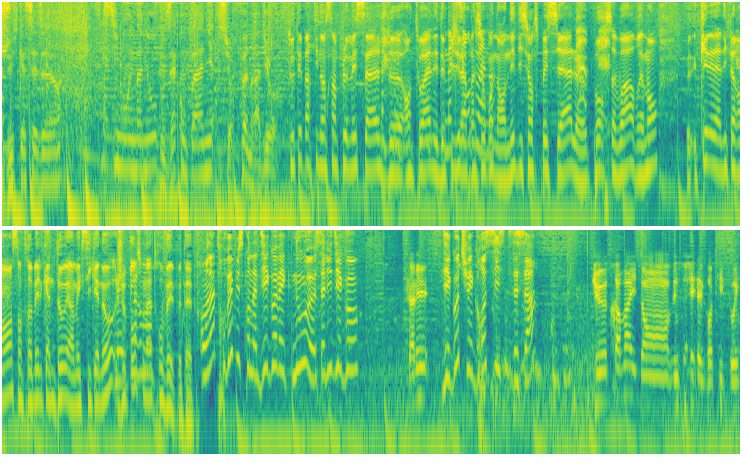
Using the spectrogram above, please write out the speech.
Jusqu'à 16h, Simon et Mano vous accompagnent sur Fun Radio. Tout est parti d'un simple message de Antoine et depuis j'ai l'impression qu'on est en édition spéciale pour savoir vraiment euh, quelle est la différence entre bel canto et un mexicano. Mais Je pense qu'on a trouvé peut-être. On a trouvé puisqu'on a Diego avec nous. Euh, salut Diego. Salut, Diego, tu es grossiste, c'est ça? Je travaille dans une société de grossistes, oui.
